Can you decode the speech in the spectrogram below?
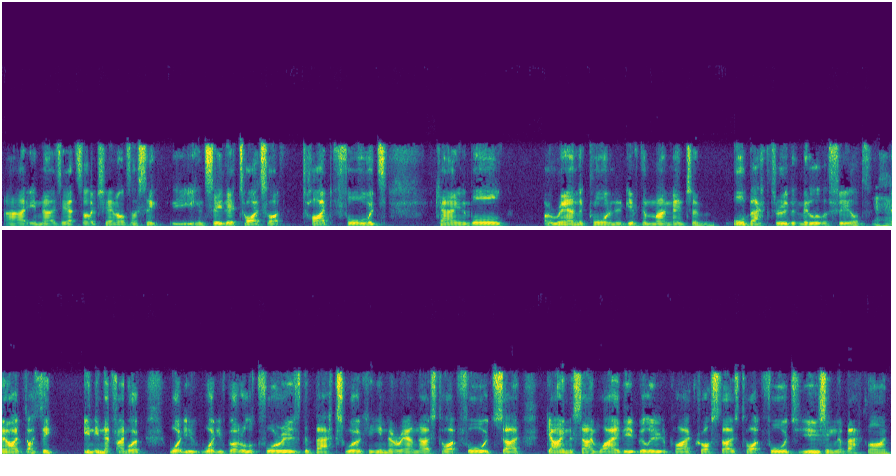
uh, in those outside channels. I think you can see their tight side, tight forwards carrying the ball around the corner to give them momentum, or back through the middle of the field. Mm-hmm. And I, I think in, in that framework, what you what you've got to look for is the backs working in and around those tight forwards. So going the same way, the ability to play across those tight forwards using the back line,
